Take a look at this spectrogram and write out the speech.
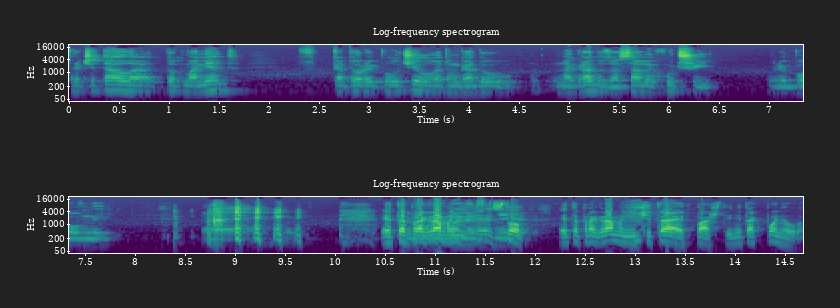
прочитала тот момент, который получил в этом году награду за самый худший любовный. э, любовный программа... Стоп. Эта программа не читает, Паш, ты не так понял.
